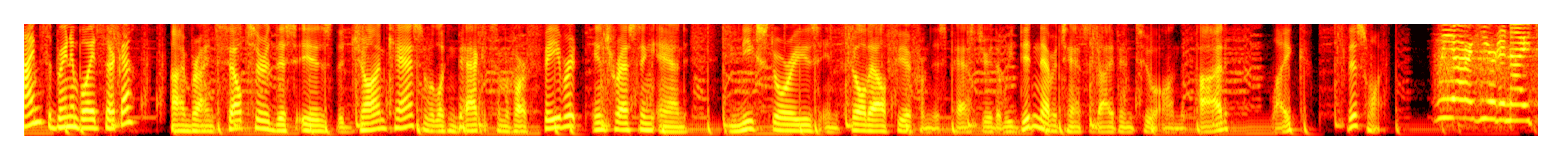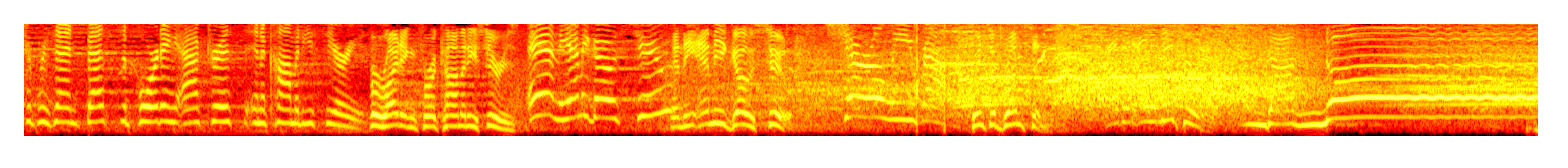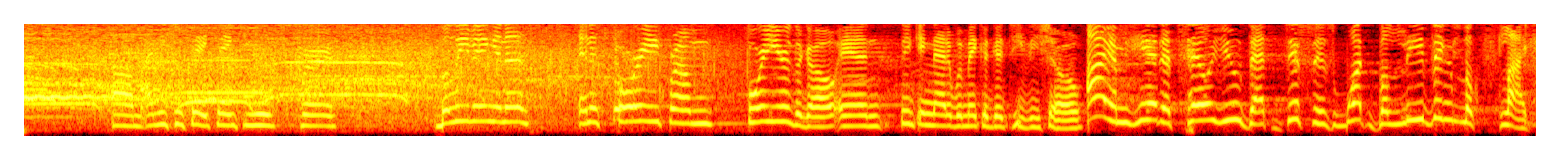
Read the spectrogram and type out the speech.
I'm Sabrina Boyd-Surka. I'm Brian Seltzer. This is the Jawncast, and we're looking back at some of our favorite, interesting, and unique stories in Philadelphia from this past year that we didn't have a chance to dive into on the pod, like this one. We are here tonight to present Best Supporting Actress in a Comedy Series. For writing for a comedy series. And the Emmy goes to. And the Emmy goes to. Sheryl Lee Ralph. Quinta Brunson. Abbott Elementary. And I know. I need to say thank you for believing in a in a story from four years ago and thinking that it would make a good TV show. I am here to tell you that this is what believing looks like.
